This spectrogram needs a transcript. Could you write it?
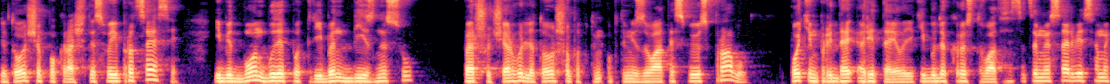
для того, щоб покращити свої процеси. І Bitbon буде потрібен бізнесу в першу чергу для того, щоб оптим- оптимізувати свою справу. Потім прийде рітейл, який буде користуватися цими сервісами,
